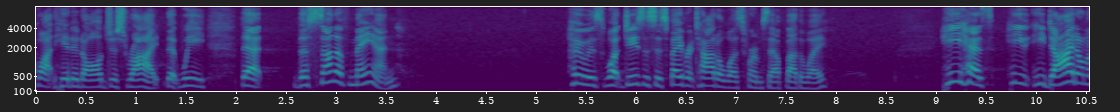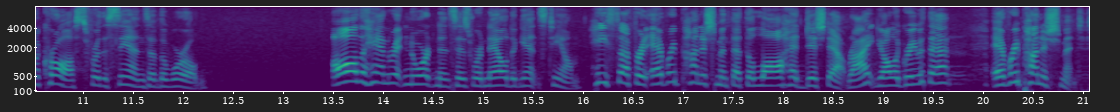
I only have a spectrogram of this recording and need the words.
quite hit it all just right. That we, that the Son of Man, who is what Jesus' favorite title was for himself, by the way, he has, he, he died on a cross for the sins of the world. All the handwritten ordinances were nailed against him. He suffered every punishment that the law had dished out, right? Y'all agree with that? Every punishment.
